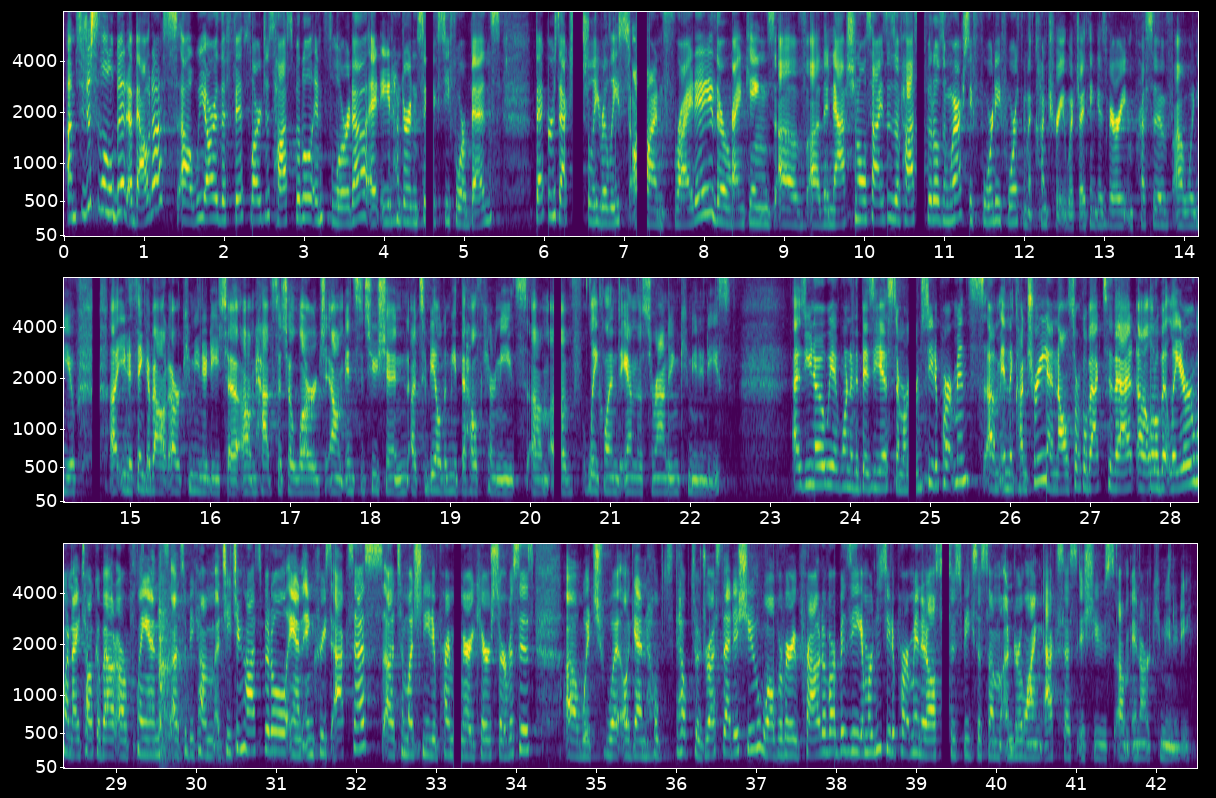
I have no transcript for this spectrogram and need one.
Um, so just a little bit about us. Uh, we are the fifth largest hospital in Florida at 864 beds. Becker's actually released on Friday their rankings of uh, the national sizes of hospitals, and we're actually 44th in the country, which I think is very impressive uh, when you, uh, you know, think about our community to um, have such a large um, institution uh, to be able to meet the healthcare needs um, of Lakeland and the surrounding communities. As you know, we have one of the busiest emergency departments um, in the country, and I'll circle back to that a little bit later when I talk about our plans uh, to become a teaching hospital and increase access uh, to much needed primary care services, uh, which will again hope to help to address that issue. While we're very proud of our busy emergency department, it also speaks to some underlying access issues um, in our community.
